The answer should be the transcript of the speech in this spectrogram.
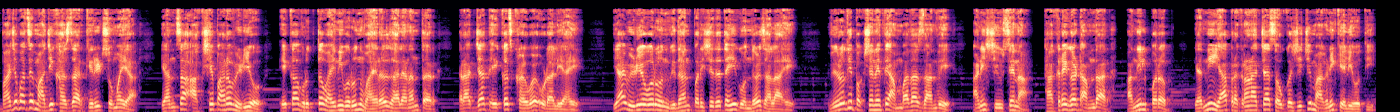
भाजपाचे माजी खासदार किरीट सोमय्या यांचा आक्षेपार्ह व्हिडिओ एका वृत्तवाहिनीवरून व्हायरल झाल्यानंतर राज्यात एकच खळबळ उडाली आहे. या व्हिडिओवरून विधान परिषदेतही गोंधळ झाला आहे. विरोधी पक्षनेते अंबादास दानवे आणि शिवसेना ठाकरे गट आमदार अनिल परब यांनी या प्रकरणाच्या चौकशीची मागणी केली होती.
